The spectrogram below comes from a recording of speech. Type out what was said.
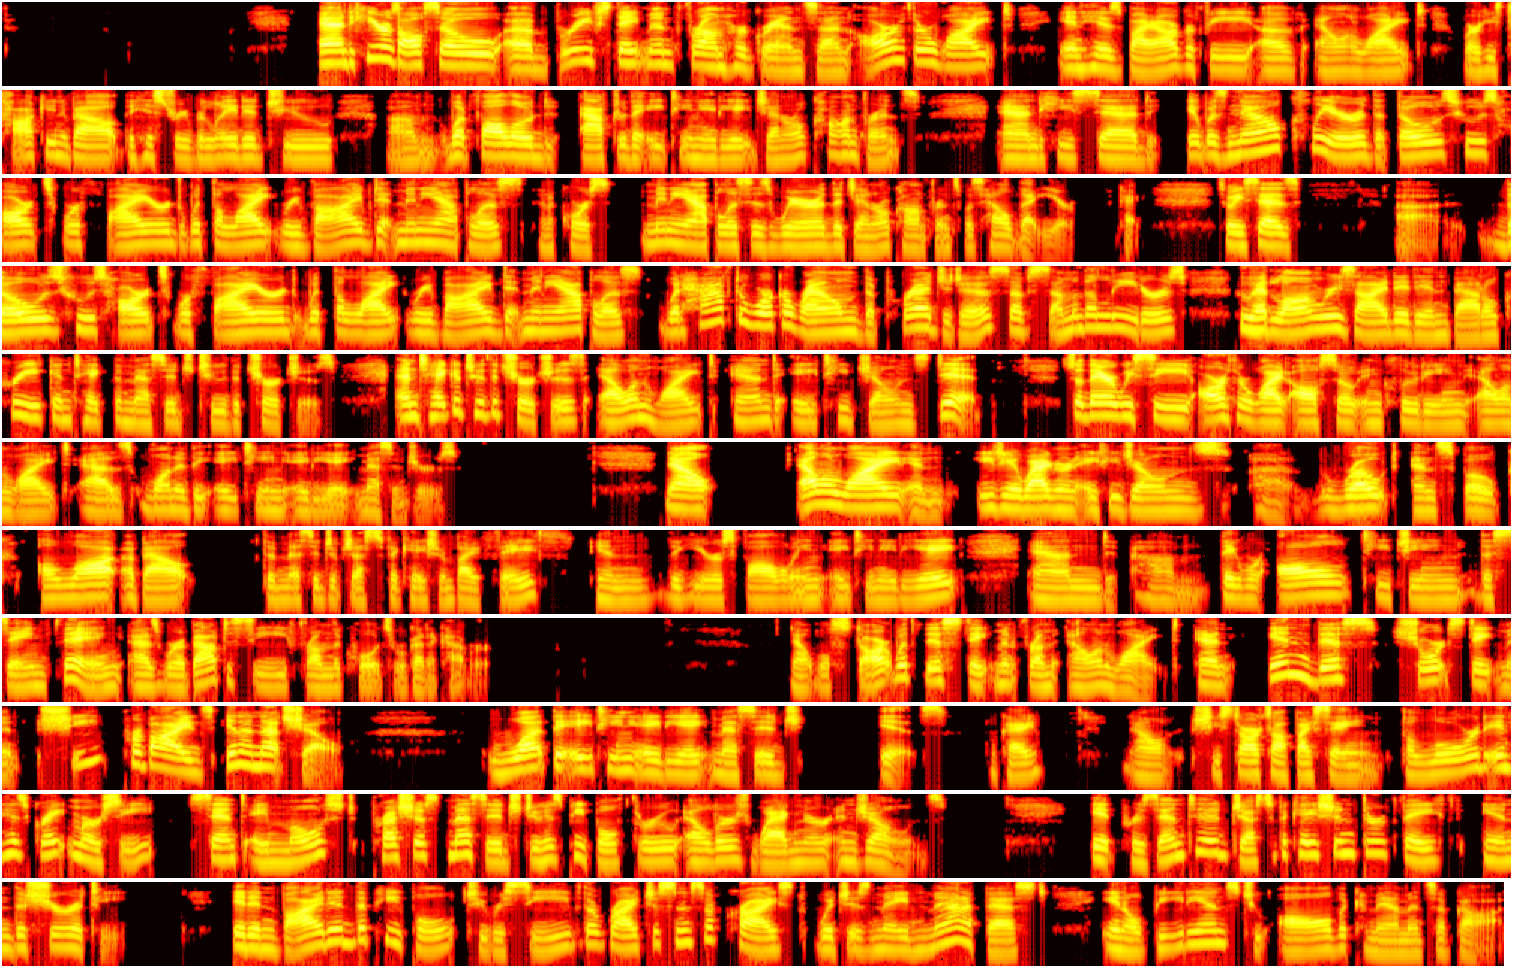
And here's also a brief statement from her grandson, Arthur White, in his biography of Ellen White, where he's talking about the history related to um, what followed after the 1888 General Conference. And he said, It was now clear that those whose hearts were fired with the light revived at Minneapolis. And of course, Minneapolis is where the General Conference was held that year. Okay. So he says, uh, those whose hearts were fired with the light revived at Minneapolis would have to work around the prejudice of some of the leaders who had long resided in Battle Creek and take the message to the churches. And take it to the churches, Ellen White and A.T. Jones did. So there we see Arthur White also including Ellen White as one of the 1888 messengers. Now, Ellen White and E.J. Waggoner and A.T. Jones uh, wrote and spoke a lot about the message of justification by faith in the years following 1888. And um, they were all teaching the same thing as we're about to see from the quotes we're going to cover. Now, we'll start with this statement from Ellen White. And in this short statement, she provides, in a nutshell, what the 1888 message is. Okay. Now, she starts off by saying, The Lord, in his great mercy, sent a most precious message to his people through elders Waggoner and Jones. It presented justification through faith in the surety. It invited the people to receive the righteousness of Christ, which is made manifest in obedience to all the commandments of God.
